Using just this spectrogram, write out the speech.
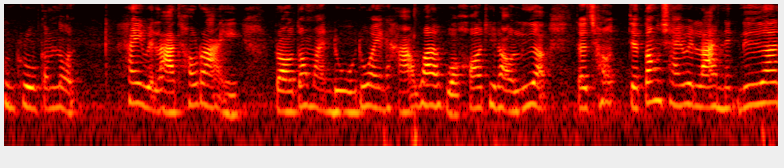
คุณครูกำหนด ให้เวลาเท่าไหร่ เราต้องมาดูด้วยนะคะ ว่าหัวข้อที่เราเลือกจะชจะต้องใช้เวลา1เดือน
